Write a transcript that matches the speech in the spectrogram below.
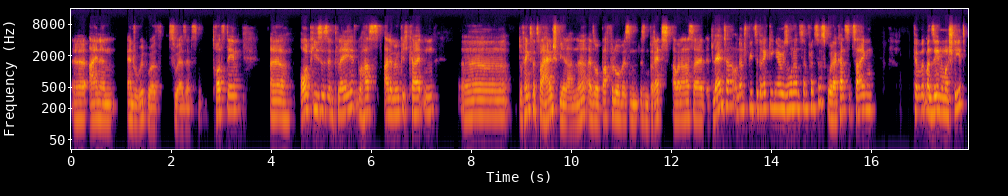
äh, einen Andrew Whitworth zu ersetzen. Trotzdem, äh, all pieces in play, du hast alle Möglichkeiten. Äh, du fängst mit zwei Heimspielen an, ne? Also Buffalo ist ein, ist ein Brett, aber dann hast du halt Atlanta und dann spielst du direkt gegen Arizona und San Francisco. Da kannst du zeigen, kann, wird man sehen, wo man steht.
